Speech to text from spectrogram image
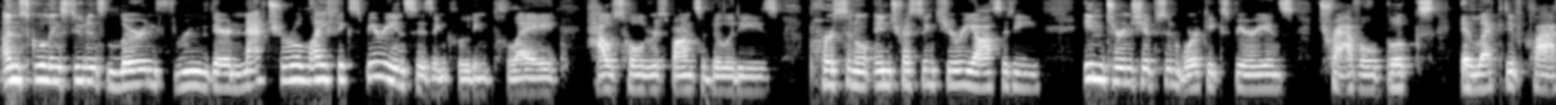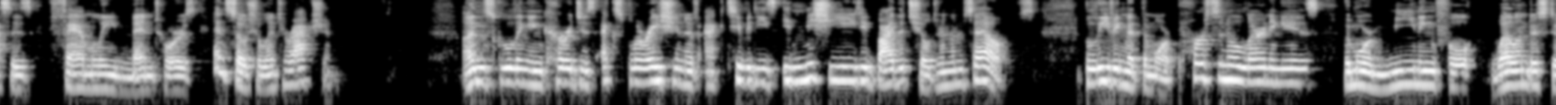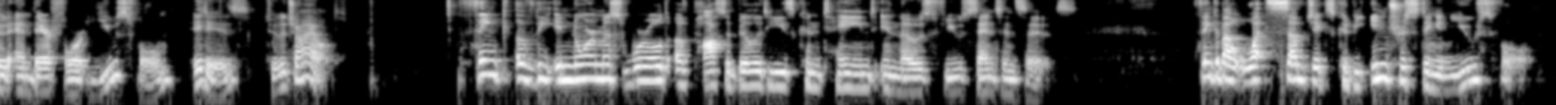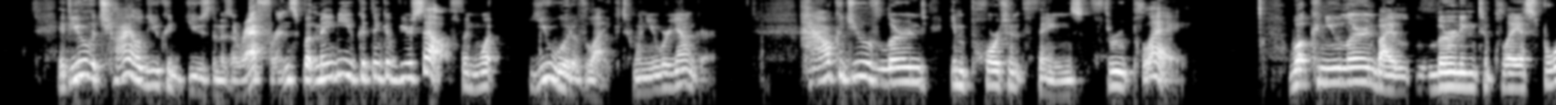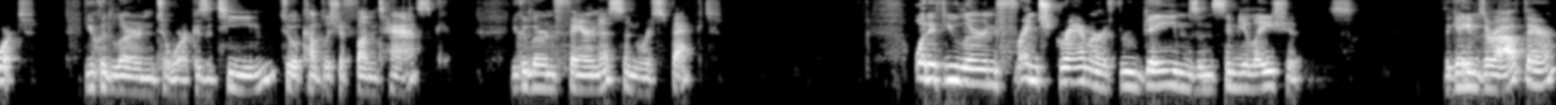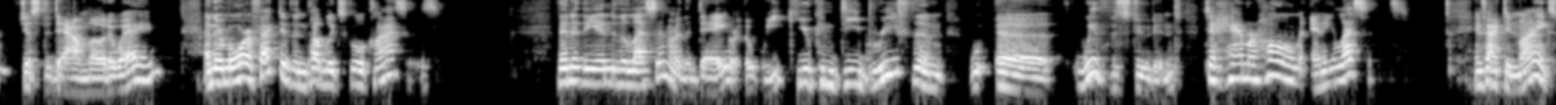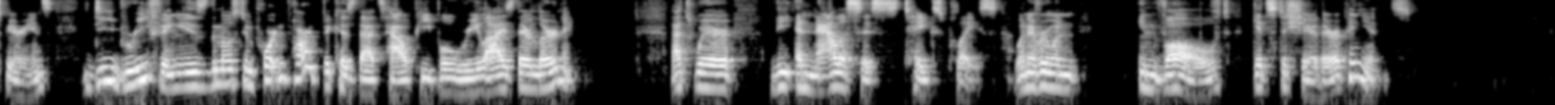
Unschooling students learn through their natural life experiences, including play, household responsibilities, personal interests and curiosity, internships and work experience, travel, books, elective classes, family, mentors, and social interaction. Unschooling encourages exploration of activities initiated by the children themselves, believing that the more personal learning is, the more meaningful, well understood, and therefore useful it is to the child. Think of the enormous world of possibilities contained in those few sentences. Think about what subjects could be interesting and useful. If you have a child, you could use them as a reference, but maybe you could think of yourself and what you would have liked when you were younger. How could you have learned important things through play? What can you learn by learning to play a sport? You could learn to work as a team to accomplish a fun task. You could learn fairness and respect. What if you learned French grammar through games and simulations? The games are out there, just to download away, and they're more effective than public school classes. Then at the end of the lesson, or the day, or the week, you can debrief them uh, with the student to hammer home any lessons. In fact, in my experience, debriefing is the most important part because that's how people realize they're learning. That's where the analysis takes place, when everyone involved gets to share their opinions.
